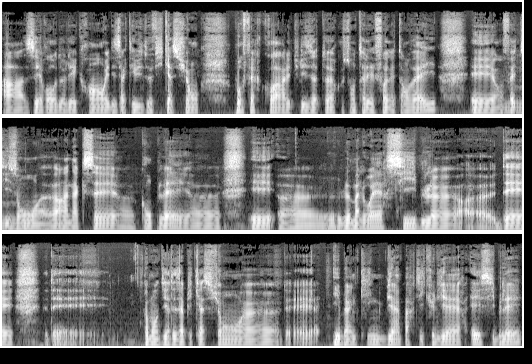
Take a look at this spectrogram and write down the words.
à zéro de l'écran et désactivent les notifications pour faire croire à l'utilisateur que son téléphone est en veille. Et en fait, ils mmh. ont un accès complet et euh, le malware cible euh, des, des comment dire des applications euh, e-banking bien particulières et ciblées,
